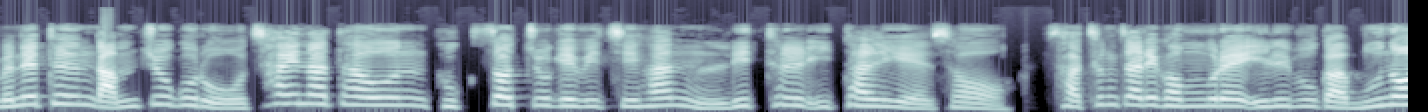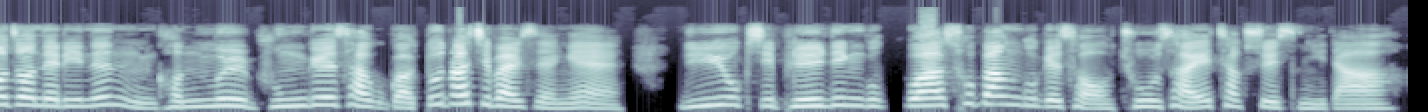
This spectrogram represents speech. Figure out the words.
맨해튼 남쪽으로 차이나타운 북서쪽에 위치한 리틀 이탈리에서 4층짜리 건물의 일부가 무너져 내리는 건물 붕괴 사고가 또다시 발생해 뉴욕시 빌딩국과 소방국에서 조사에 착수했습니다.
